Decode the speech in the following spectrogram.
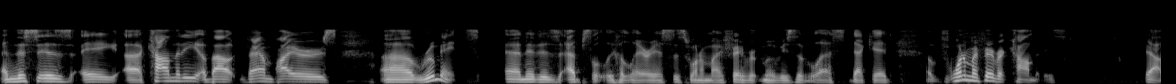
And this is a uh, comedy about vampires' uh, roommates. And it is absolutely hilarious. It's one of my favorite movies of the last decade. One of my favorite comedies. Yeah.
